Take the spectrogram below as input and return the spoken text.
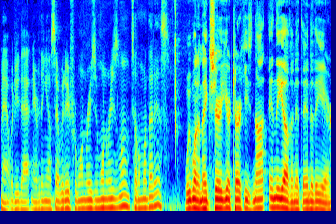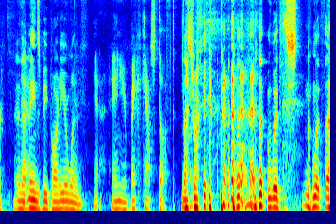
Matt would do that, and everything else that we do for one reason, one reason alone. Tell them what that is. We want to make sure your turkey's not in the oven at the end of the year, and that means be part of your win. And your bank account stuffed. That's right. with with uh,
